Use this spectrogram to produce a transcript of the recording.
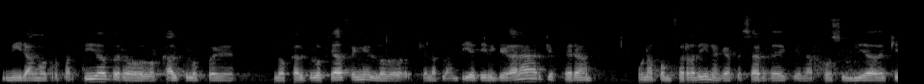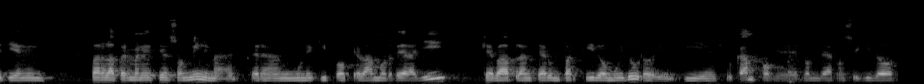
miran otros partidos, pero los cálculos pues los cálculos que hacen es lo, que la plantilla tiene que ganar, que esperan una Ponferradina que a pesar de que las posibilidades que tienen para la permanencia son mínimas, esperan un equipo que va a morder allí, que va a plantear un partido muy duro y, y en su campo, que es donde ha conseguido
